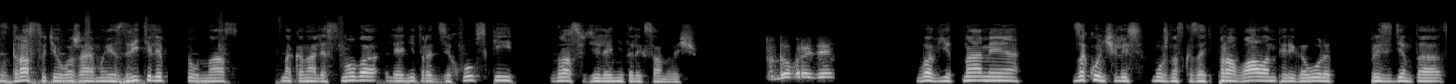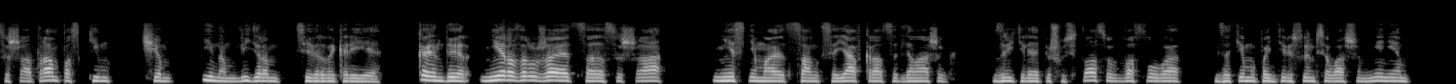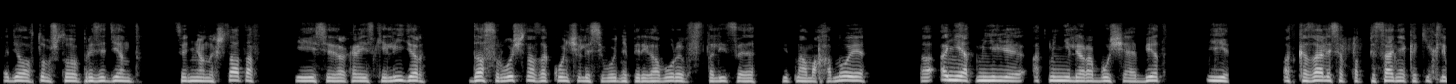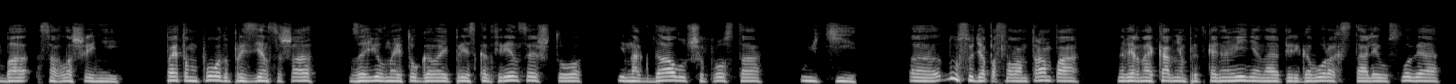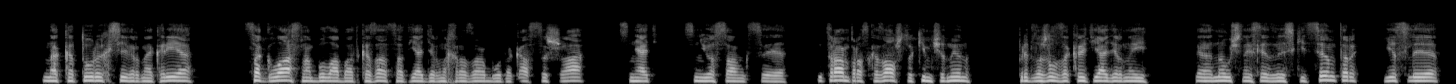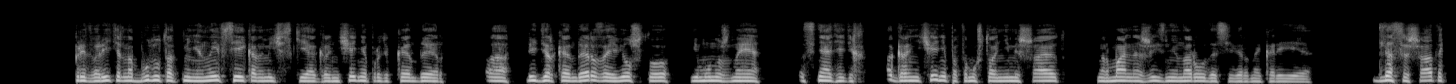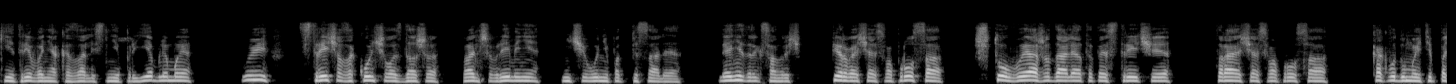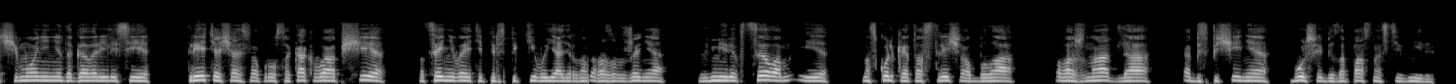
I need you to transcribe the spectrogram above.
Здравствуйте, уважаемые зрители. У нас на канале снова Леонид Радзиховский. Здравствуйте, Леонид Александрович. Добрый день. Во Вьетнаме закончились, можно сказать, провалом переговоры президента США Трампа с Ким Чен Ином, лидером Северной Кореи. КНДР не разоружается, США не снимают санкции. Я вкратце для наших зрителей опишу ситуацию в два слова, и затем мы поинтересуемся вашим мнением Дело в том, что президент Соединенных Штатов и северокорейский лидер досрочно закончили сегодня переговоры в столице Вьетнама Ханое. А, они отменили, отменили рабочий обед и отказались от подписания каких-либо соглашений. По этому поводу президент США заявил на итоговой пресс-конференции, что иногда лучше просто уйти. А, ну, судя по словам Трампа, наверное, камнем преткновения на переговорах стали условия на которых Северная Корея согласна была бы отказаться от ядерных разработок, а США снять с нее санкции. И Трамп рассказал, что Ким Чен Ын предложил закрыть ядерный э, научно-исследовательский центр, если предварительно будут отменены все экономические ограничения против КНДР. А лидер КНДР заявил, что ему нужны снять этих ограничений, потому что они мешают нормальной жизни народа Северной Кореи. Для США такие требования оказались неприемлемы, и встреча закончилась даже раньше времени, ничего не подписали. Леонид Александрович, первая часть вопроса, что вы ожидали от этой встречи? Вторая часть вопроса, как вы думаете, почему они не договорились? И третья часть вопроса, как вы вообще оцениваете перспективы ядерного разоружения в мире в целом и насколько эта встреча была важна для обеспечения большей безопасности в мире?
